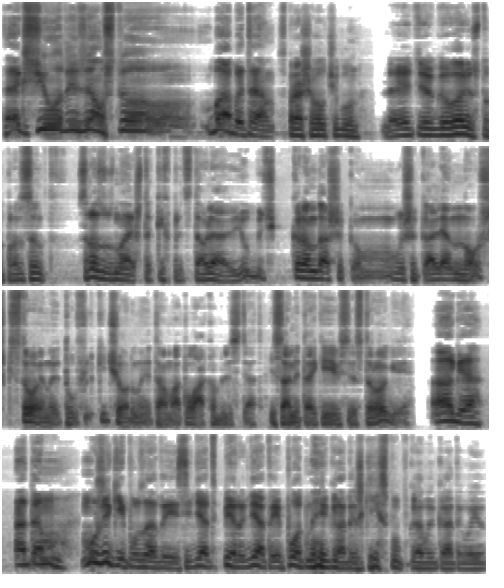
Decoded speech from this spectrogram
«Так с чего ты взял, что бабы там?» – спрашивал Чугун. Да я тебе говорю сто процентов. Сразу знаешь, таких представляю. Юбочка карандашиком, выше колен ножки стройные, туфельки черные, там от лака блестят. И сами такие все строгие. Ага, а там мужики пузатые сидят, пердят и потные гадышки из пупка выкатывают.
